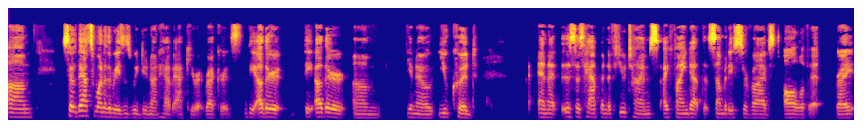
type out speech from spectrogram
um, so that's one of the reasons we do not have accurate records the other the other um, you know you could and this has happened a few times i find out that somebody survives all of it right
